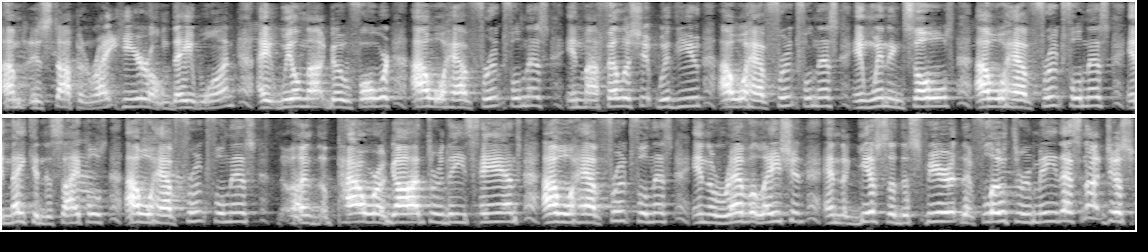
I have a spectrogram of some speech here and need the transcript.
I'm stopping right here on day one. It will not go forward. I will have fruitfulness in my fellowship with you. I will have fruitfulness in winning souls. I will have fruitfulness in making disciples. I will have fruitfulness, uh, the power of God through these hands. I will have fruitfulness in the revelation and the gifts of the Spirit that flow through me. That's not just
